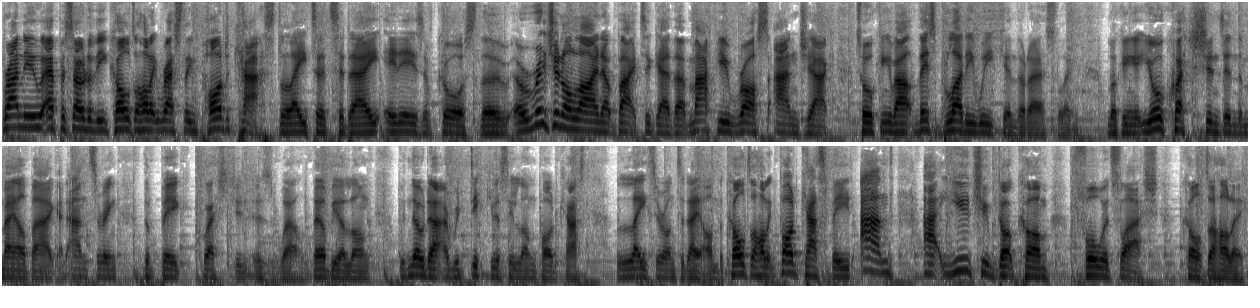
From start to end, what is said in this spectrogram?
Brand new episode of the Cultaholic Wrestling podcast later today. It is, of course, the original lineup back together Matthew, Ross, and Jack talking about this bloody week in the wrestling, looking at your questions in the mailbag and answering the big question as well. They'll be along with no doubt a ridiculously long podcast later on today on the Cultaholic podcast feed and at youtube.com forward slash Cultaholic.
